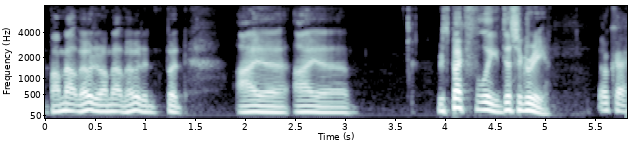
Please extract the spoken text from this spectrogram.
if I'm outvoted, I'm outvoted. But I uh, I uh, respectfully disagree. Okay,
